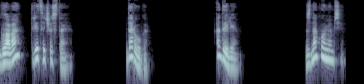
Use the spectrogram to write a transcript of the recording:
Глава 36. Дорога. Аделия. Знакомимся.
